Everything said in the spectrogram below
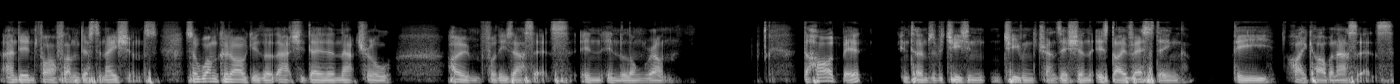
and in far flung destinations. So, one could argue that actually they're the natural home for these assets in, in the long run. The hard bit, in terms of achieving, achieving the transition, is divesting the high carbon assets.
